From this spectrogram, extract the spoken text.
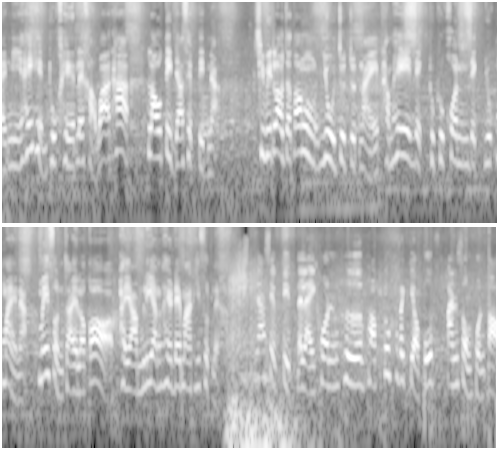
น์มีให้เห็นทุกเคสเลยค่ะว่าถ้าเราติดยาเสพติดเนี่ยชีวิตเราจะต้องอยู่จุดจุดๆไหนทำให้เด็กทุกๆ คนเด็กยุคใหม่เนี่ยไม่สนใจแล้วก็พยายามเลี่ยงให้ได้มากที่สุดเลยค่ะยาเสพติดหลาย ๆ คน คือพอจู่เข้าไปเกี่ยวปุ๊บ มันส่งผลต่อ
